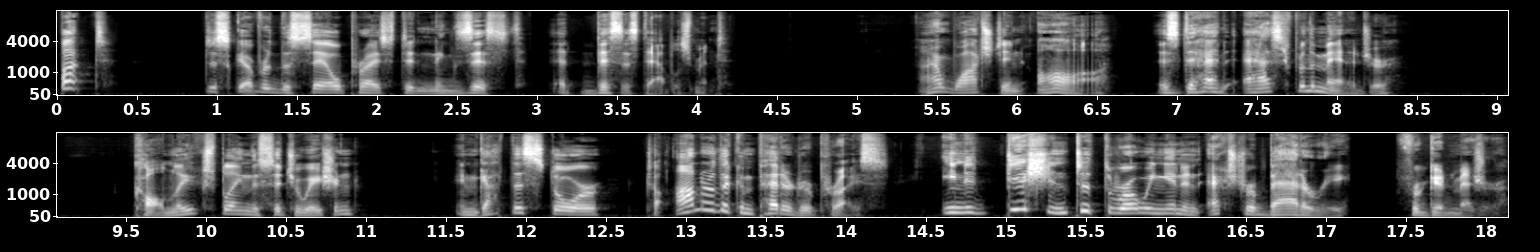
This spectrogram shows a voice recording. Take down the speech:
but discovered the sale price didn't exist at this establishment. I watched in awe as Dad asked for the manager, calmly explained the situation, and got this store to honor the competitor price, in addition to throwing in an extra battery for good measure.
